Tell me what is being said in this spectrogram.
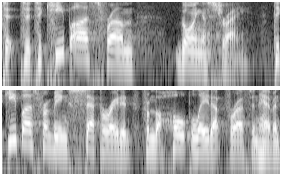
to, to, to keep us from going astray to keep us from being separated from the hope laid up for us in heaven.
